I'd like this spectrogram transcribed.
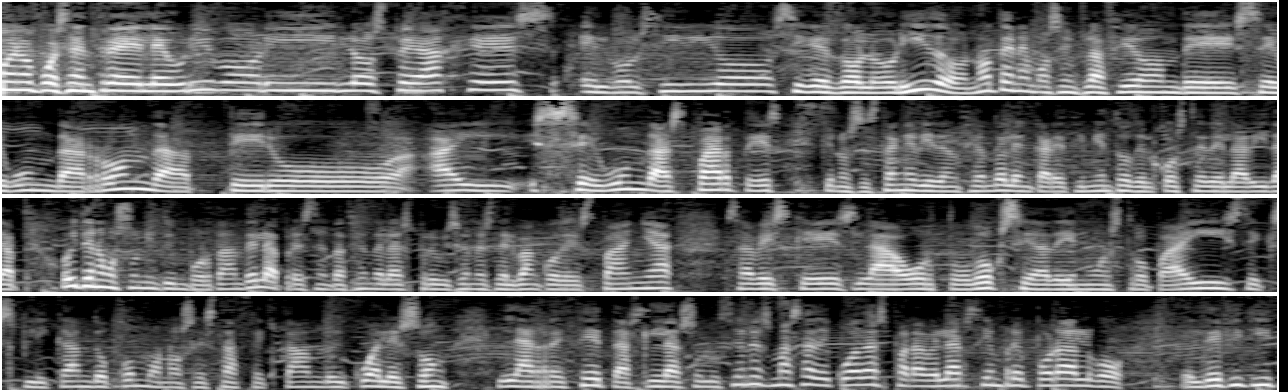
Bueno, pues entre el Euribor y los peajes, el bolsillo sigue dolorido. No tenemos inflación de segunda ronda, pero hay segundas partes que nos están evidenciando el encarecimiento del coste de la vida. Hoy tenemos un hito importante, la presentación de las previsiones del Banco de España. Sabes que es la ortodoxia de nuestro país, explicando cómo nos está afectando y cuáles son las recetas, las soluciones más adecuadas para velar siempre por algo, el déficit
